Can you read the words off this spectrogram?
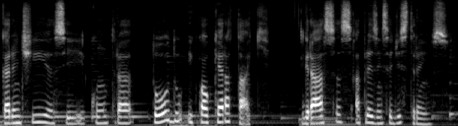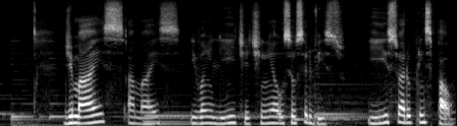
garantia-se contra todo e qualquer ataque, graças à presença de estranhos. De mais a mais, Ivan Illich tinha o seu serviço, e isso era o principal.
